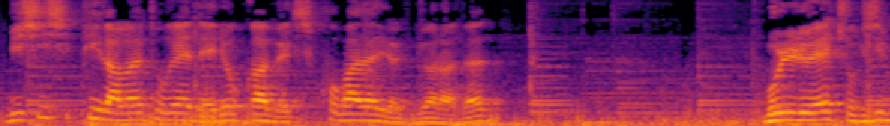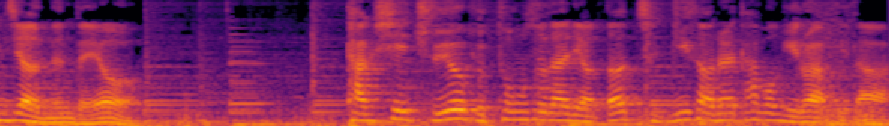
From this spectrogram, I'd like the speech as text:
미시시피 강을 통해 내륙과 멕시코만을 연결하는 물류의 중심지였는데요. 당시 주요 교통수단이었던 증기선을 타보기로 합니다.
